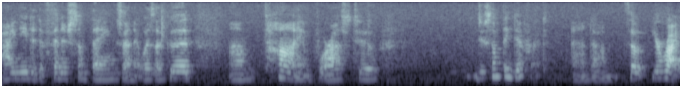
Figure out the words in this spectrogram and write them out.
I needed to finish some things, and it was a good um, time for us to do something different. And um, so you're right.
